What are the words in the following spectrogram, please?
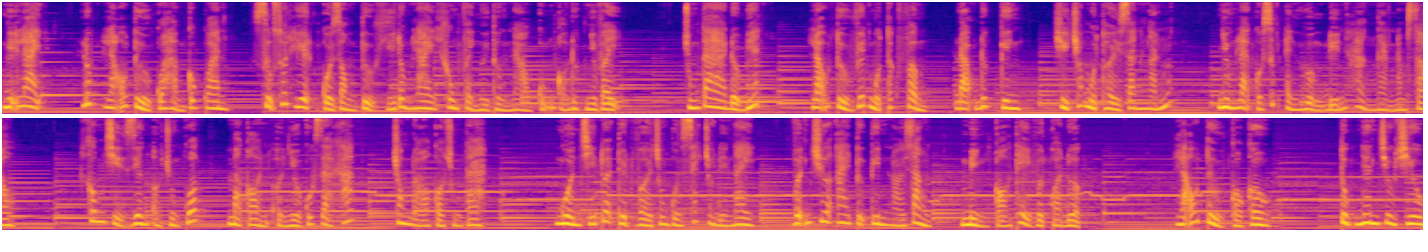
Nghĩ lại, Lúc lão tử qua hàm cốc quan, sự xuất hiện của dòng tử khí đông lai không phải người thường nào cũng có được như vậy. Chúng ta đều biết, lão tử viết một tác phẩm Đạo Đức Kinh chỉ trong một thời gian ngắn nhưng lại có sức ảnh hưởng đến hàng ngàn năm sau. Không chỉ riêng ở Trung Quốc mà còn ở nhiều quốc gia khác, trong đó có chúng ta. Nguồn trí tuệ tuyệt vời trong cuốn sách cho đến nay vẫn chưa ai tự tin nói rằng mình có thể vượt qua được. Lão Tử có câu, tục nhân chiêu chiêu,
